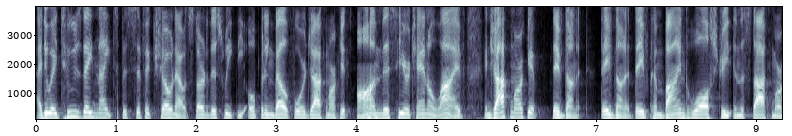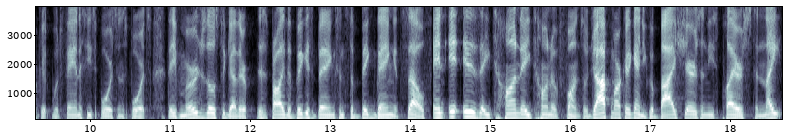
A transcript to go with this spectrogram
I do a Tuesday night specific show now. It started this week, the opening bell for Jock Market on this here channel live. And Jock Market, they've done it. They've done it. They've combined Wall Street in the stock market with fantasy sports and sports. They've merged those together. This is probably the biggest bang since the Big Bang itself. And it is a ton, a ton of fun. So, Jock Market, again, you could buy shares in these players tonight.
